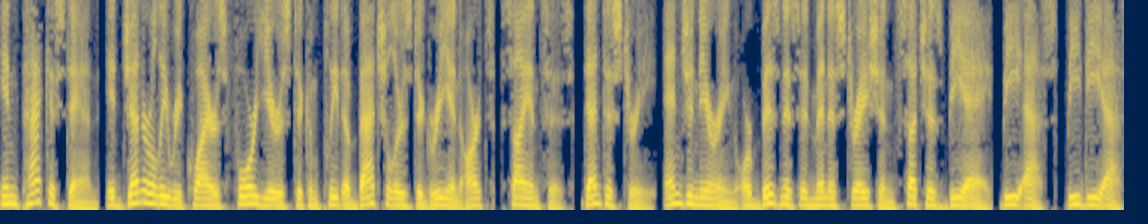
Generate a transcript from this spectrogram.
In Pakistan, it generally requires four years to complete a bachelor's degree in arts, sciences, dentistry, engineering or business administration such as BA, BS, BDS,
